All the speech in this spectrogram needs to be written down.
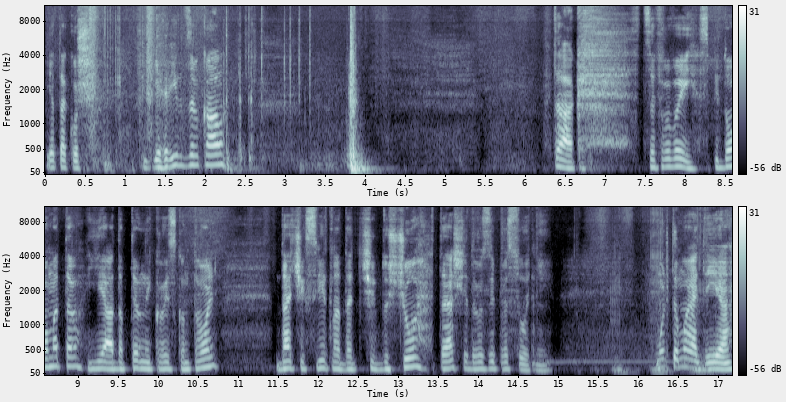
Є також підігрів дзеркал. Так, цифровий спідометр, є адаптивний круїз-контроль, датчик світла, датчик дощу теж є, друзі, присутній. Мультимедія.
